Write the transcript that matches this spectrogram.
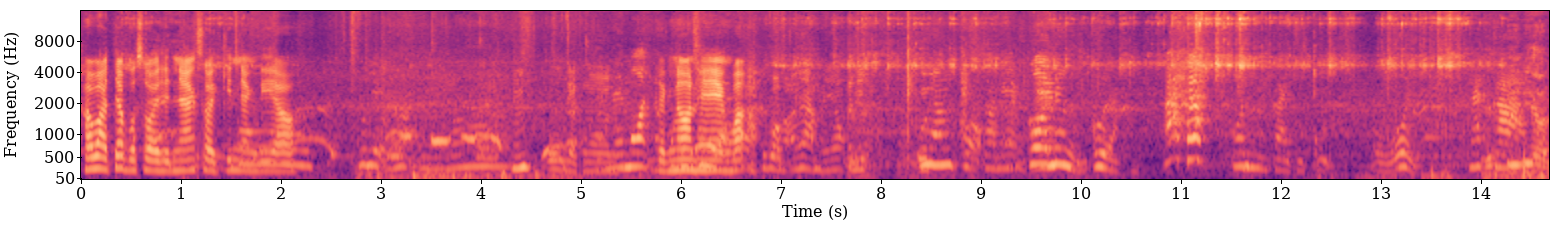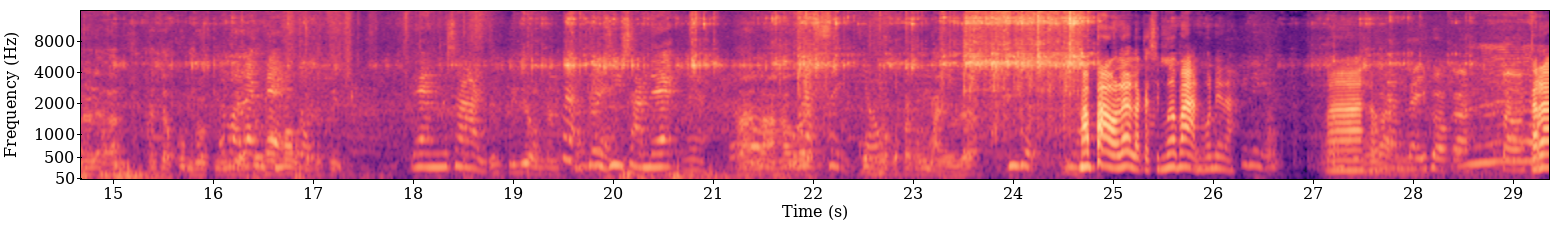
เขาว่าเจ้าบ่ซอยเห็นหยังซอยกินอย่างเดียวผู้เล่นว่า อยากนอนเลมอนอยากนอนแห้งบ่คือบอกเอาน้ำให้น้องอันนี้ยังเกาะก้อนหนึ่งกูล่ะก้อนหนึ่งไก่กูกูโอ้ยแพทเป็นกาปีเดียวนั่นแหละเขาจะคุมเขากินเดียวจนเขาเมาเขาจะกินแดงไม่ใช่เป็นปีเดียวนะเขาเจอที่ชันแรกเนี่ยอ่าหน้าเขาเลยคุมเขาก็ไปทางใหม่แล้วมาเป่าแล้วล่ะก็สิเมื่อบ้านพุ่นนี่นะมาเถอะในพวกอะเปล่ากระดา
